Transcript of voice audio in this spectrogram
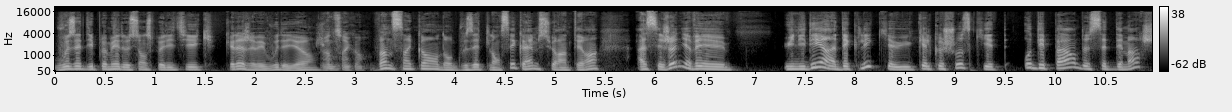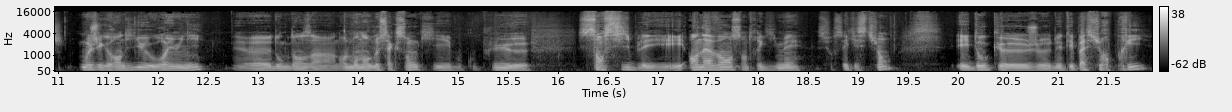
Vous êtes diplômé de sciences politiques. Quel âge avez-vous d'ailleurs? 25 ans. 25 ans, donc vous êtes lancé quand même sur un terrain assez jeune. Il y avait une idée, un déclic, il y a eu quelque chose qui est au départ de cette démarche? Moi j'ai grandi au Royaume-Uni, euh, donc dans, un, dans le monde anglo-saxon qui est beaucoup plus euh, sensible et, et, en avance entre guillemets sur ces questions. Et donc euh, je n'étais pas surpris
